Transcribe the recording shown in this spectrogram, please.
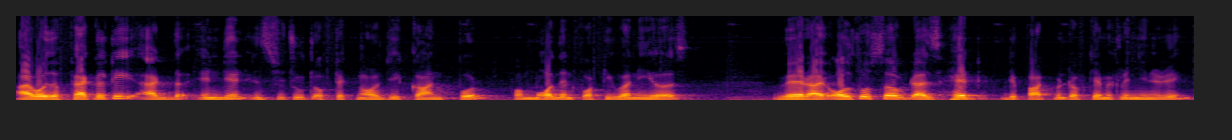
I was a faculty at the Indian Institute of Technology Kanpur for more than 41 years where I also served as Head Department of Chemical Engineering,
